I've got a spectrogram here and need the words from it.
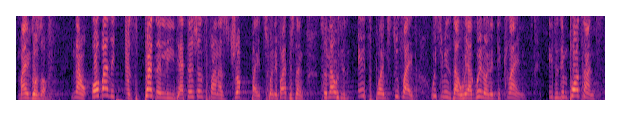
Mine goes off. Now, over the years, presently, the attention span has dropped by 25%. So now it is 8.25, which means that we are going on a decline. It is important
